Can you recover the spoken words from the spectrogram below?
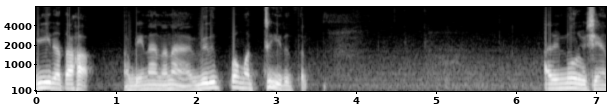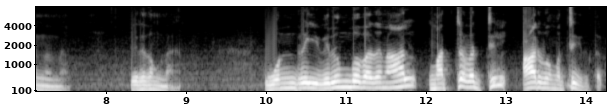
வீரதா அப்படின்னா என்னென்னா விருப்பமற்று இருத்தல். அது இன்னொரு விஷயம் என்னென்ன விரதம்னா ஒன்றை விரும்புவதனால் மற்றவற்றில் ஆர்வமற்று இருத்தல்.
